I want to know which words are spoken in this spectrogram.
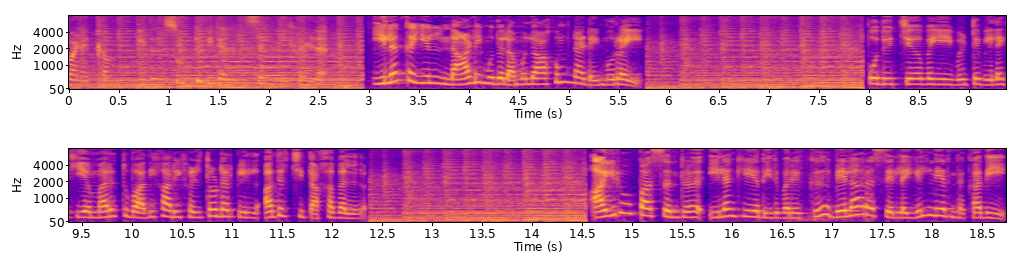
வணக்கம். இது சுட்டுவிரல் செய்திகள். இலங்கையில் நாளை முதல் அமுலாகும் நடைமுறை. பொதுச் சேவையை விட்டு விலகிய மருத்துவ அதிகாரிகள் தொடர்பில் அதிர்ச்சி தகவல். ஐரோப்பா சென்ற இலங்கையர் இருவருக்கு பெலாரஸ் எல்லையில் நேர்ந்த கதி.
